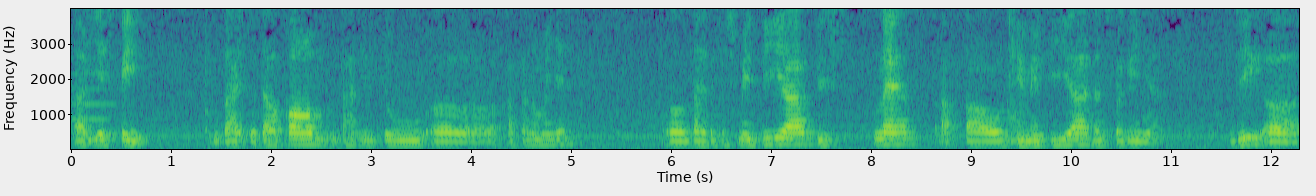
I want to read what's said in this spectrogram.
uh, ISP, entah itu Telkom, entah itu uh, apa namanya, entah itu First Media, bis net atau di media dan sebagainya. Jadi uh,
